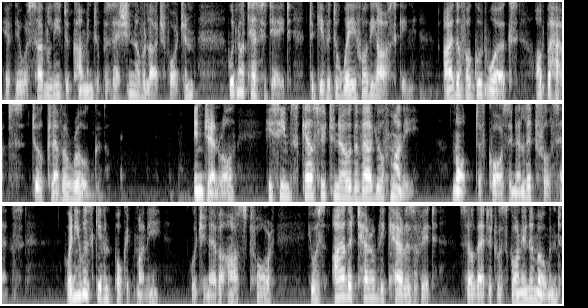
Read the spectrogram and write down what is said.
if they were suddenly to come into possession of a large fortune, would not hesitate to give it away for the asking, either for good works or perhaps to a clever rogue. In general, he seemed scarcely to know the value of money, not, of course, in a literal sense. When he was given pocket money, which he never asked for, he was either terribly careless of it, so that it was gone in a moment,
